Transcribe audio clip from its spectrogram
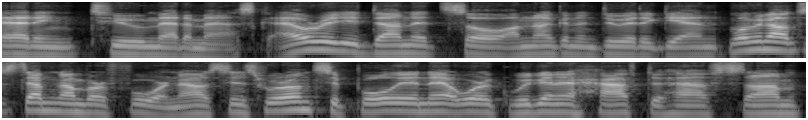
adding to MetaMask. I already done it, so I'm not going to do it again. Moving on to step number four. Now, since we're on Sepolia network, we're going to have to have some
